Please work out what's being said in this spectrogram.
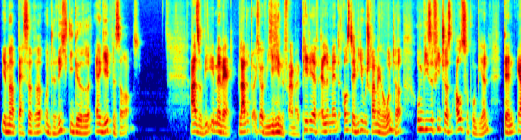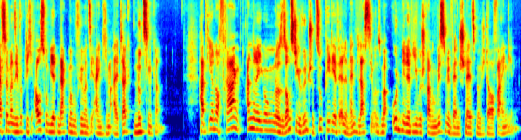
immer bessere und richtigere Ergebnisse raus. Also, wie eben erwähnt, ladet euch auf jeden Fall mal PDF-Element aus der Videobeschreibung herunter, um diese Features auszuprobieren, denn erst wenn man sie wirklich ausprobiert, merkt man, wofür man sie eigentlich im Alltag nutzen kann. Habt ihr noch Fragen, Anregungen oder sonstige Wünsche zu PDF-Element, lasst sie uns mal unten in der Videobeschreibung wissen, wir werden schnellstmöglich darauf eingehen.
